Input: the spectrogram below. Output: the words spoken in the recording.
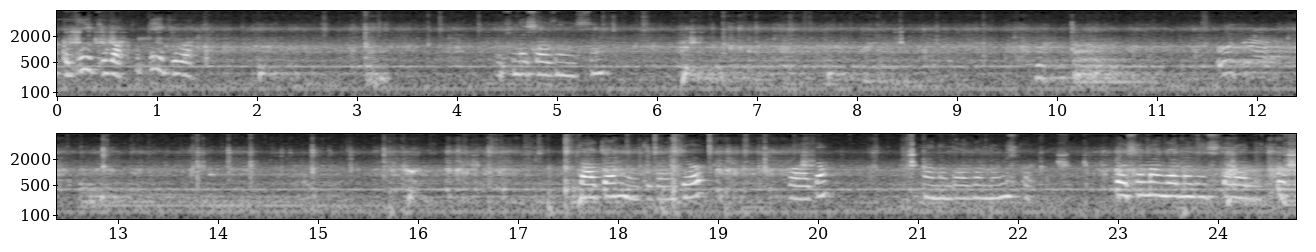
Bakın iyi ki baktım, iyi ki baktım. Şunu da şarj edebilirsin. Daha gelmedi bence o. Bu adam. Aynen daha gelmemiş koş. Koş hemen gelmeden işleri hallet koş.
